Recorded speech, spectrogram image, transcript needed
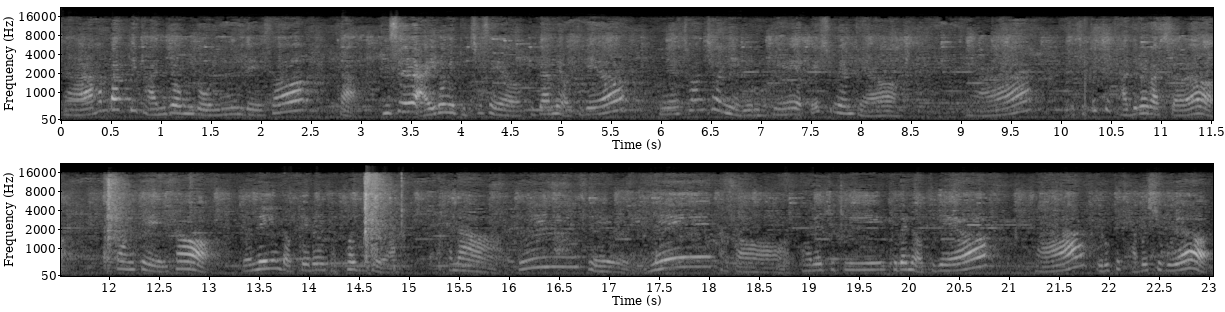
자, 한 바퀴 반 정도 있는 데에서 자, 빗을 아이롱에 붙이세요. 그 다음에 어떻게 해요? 그냥 천천히 이렇게 빼시면 돼요. 자, 이렇게 끝이 다 들어갔어요. 이 상태에서 연예인 덮개를 덮어주세요. 하나, 둘, 셋, 넷, 다섯. 다려주기. 그 다음에 어떻게 해요? 자, 이렇게 잡으시고요.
